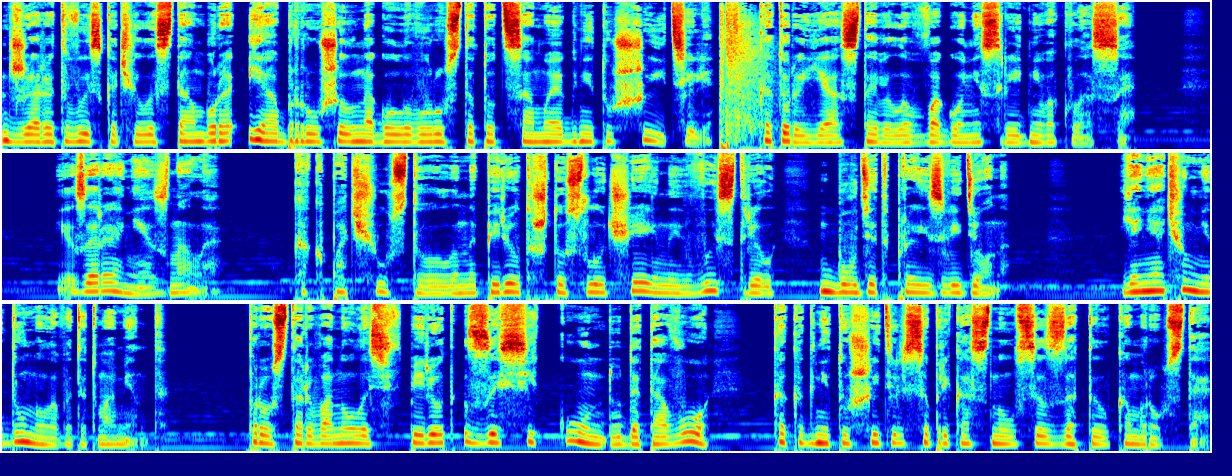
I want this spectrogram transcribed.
Джаред выскочил из тамбура и обрушил на голову Руста тот самый огнетушитель, который я оставила в вагоне среднего класса. Я заранее знала, как почувствовала наперед, что случайный выстрел будет произведен. Я ни о чем не думала в этот момент. Просто рванулась вперед за секунду до того, как огнетушитель соприкоснулся с затылком Руста.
